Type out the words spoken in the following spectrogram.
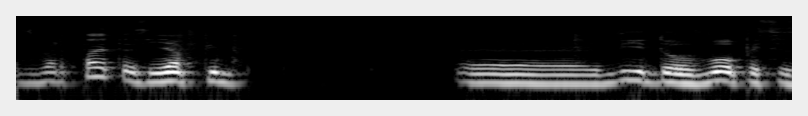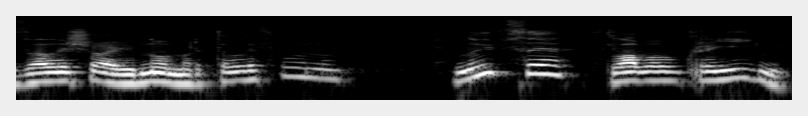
звертайтесь, я під е, відео в описі залишаю номер телефону. Ну і все. Слава Україні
